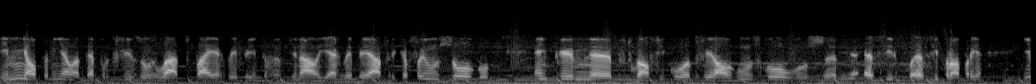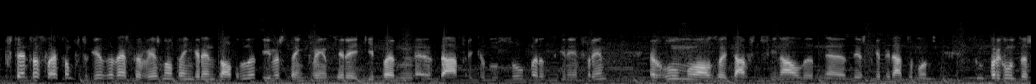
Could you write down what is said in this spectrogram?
Em minha opinião, até porque fiz o relato para a RDP Internacional e a RDP África, foi um jogo em que eh, Portugal ficou a dever alguns golos eh, a si, a si própria. E, portanto, a seleção portuguesa desta vez não tem grandes alternativas. Tem que vencer a equipa eh, da África do Sul para seguir em frente rumo aos oitavos de final eh, deste Campeonato do Mundo. Se me perguntas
